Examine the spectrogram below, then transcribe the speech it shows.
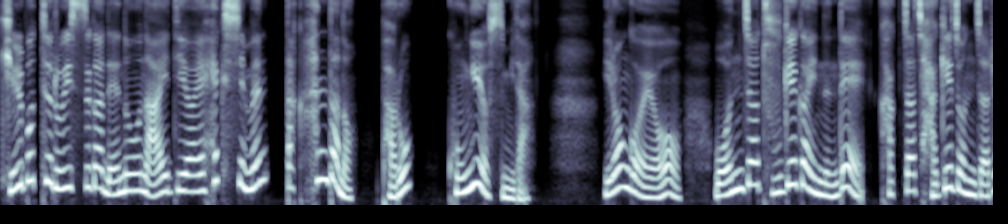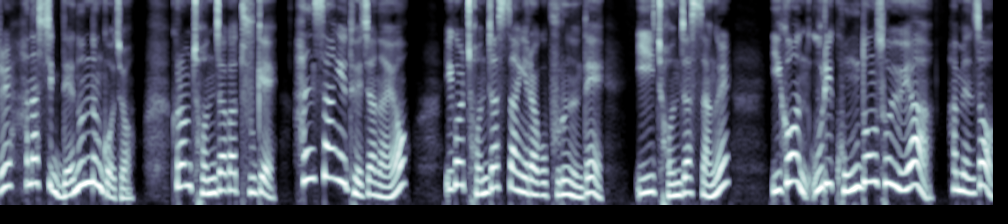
길버트 루이스가 내놓은 아이디어의 핵심은 딱 한 단어, 바로 공유였습니다. 이런 거예요. 원자 두 개가 있는데 각자 자기 전자를 하나씩 내놓는 거죠. 그럼 전자가 두 개, 한 쌍이 되잖아요? 이걸 전자쌍이라고 부르는데 이 전자쌍을 이건 우리 공동 소유야 하면서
